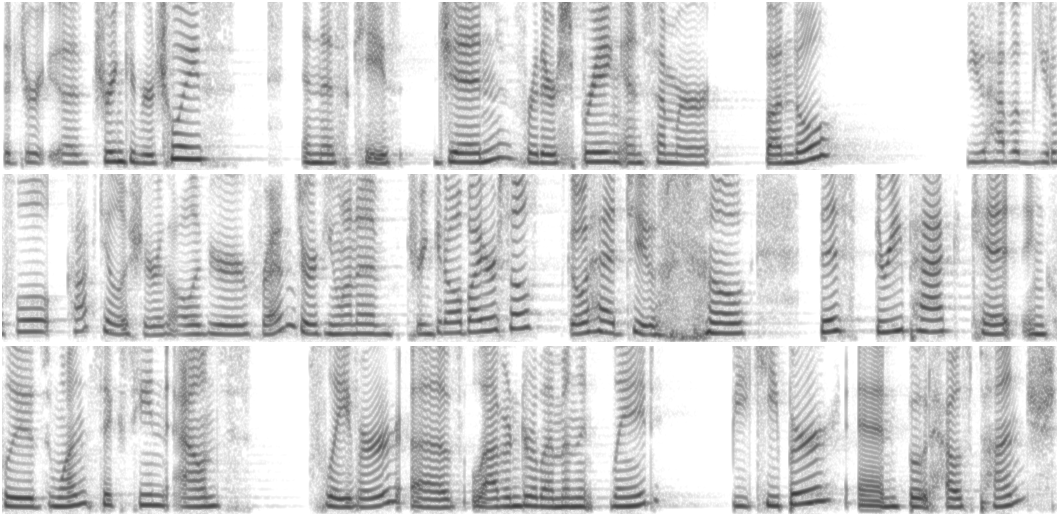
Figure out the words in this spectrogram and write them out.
the dr- uh, drink of your choice, in this case, gin for their spring and summer bundle, you have a beautiful cocktail to share with all of your friends. Or if you want to drink it all by yourself, go ahead too. So, this three pack kit includes one 16 ounce flavor of lavender lemonade, beekeeper, and boathouse punch.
